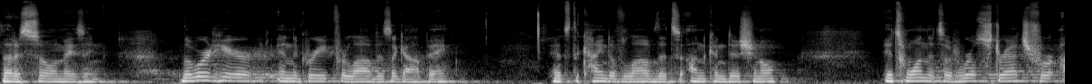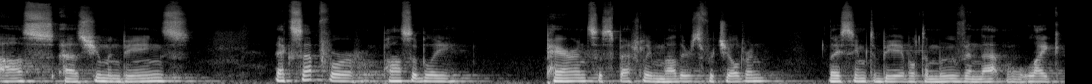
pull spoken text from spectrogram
That is so amazing. The word here in the Greek for love is agape. It's the kind of love that's unconditional. It's one that's a real stretch for us as human beings, except for possibly parents, especially mothers for children. They seem to be able to move in that like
